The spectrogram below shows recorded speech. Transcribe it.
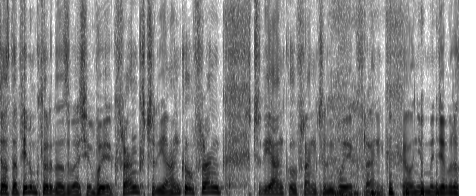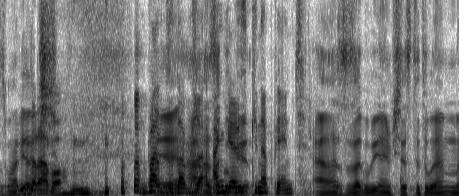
Czas na film, który nazywa się Wujek Frank, czyli Uncle Frank, czyli Uncle Frank, czyli Wujek Frank. O nim będziemy rozmawiać. Brawo. Bardzo E, dobrze, a zagubi- angielski na pięć. A zagubiłem się z tytułem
